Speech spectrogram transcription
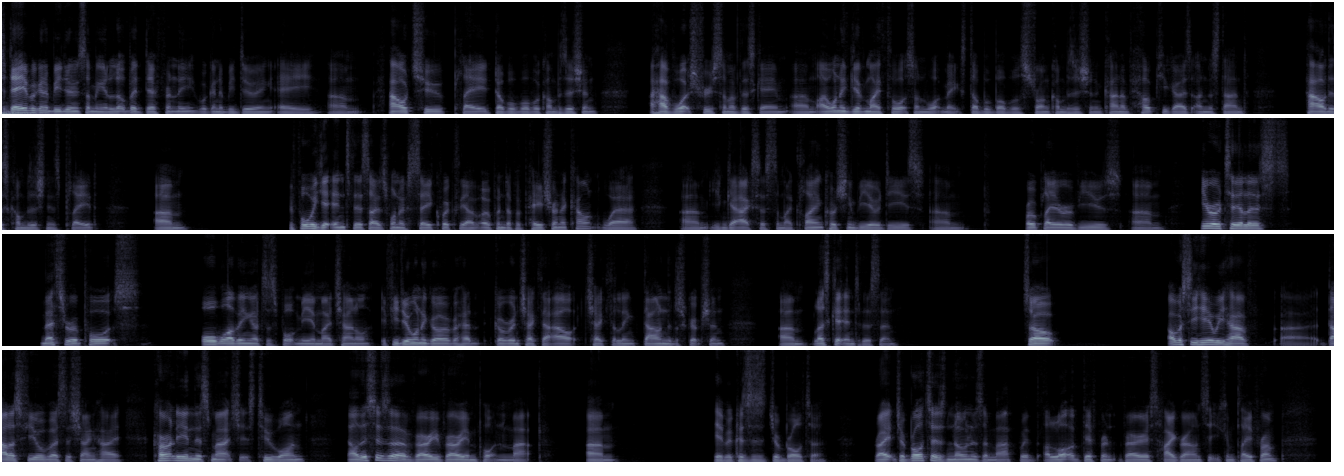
today we're going to be doing something a little bit differently. We're going to be doing a um, how to play double bubble composition. I have watched through some of this game. Um, I want to give my thoughts on what makes double bubble a strong composition and kind of help you guys understand how this composition is played. Um, before we get into this, I just want to say quickly, I've opened up a Patreon account where um, you can get access to my client coaching VODs, um, pro player reviews, um, hero tier lists, meta reports, all while being able to support me and my channel. If you do want to go overhead, go over and check that out. Check the link down in the description. Um, let's get into this then. So, obviously here we have uh, Dallas Fuel versus Shanghai. Currently in this match, it's 2-1. Now, this is a very, very important map um, here because this is Gibraltar, right? Gibraltar is known as a map with a lot of different various high grounds that you can play from.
